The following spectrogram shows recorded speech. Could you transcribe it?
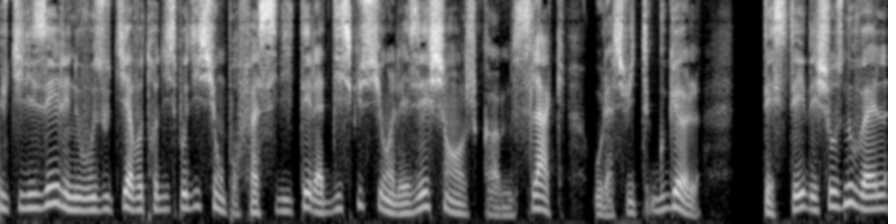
Utilisez les nouveaux outils à votre disposition pour faciliter la discussion et les échanges comme Slack ou la suite Google. Testez des choses nouvelles.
